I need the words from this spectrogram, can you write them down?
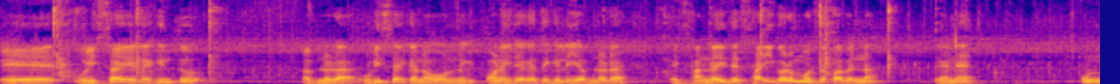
এ উড়িষ্যায় এলে কিন্তু আপনারা উড়িষ্যায় কেন অনেক অনেক জায়গাতে গেলেই আপনারা এই সানরাইজের সাই গরম মশলা পাবেন না? এখানে অন্য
